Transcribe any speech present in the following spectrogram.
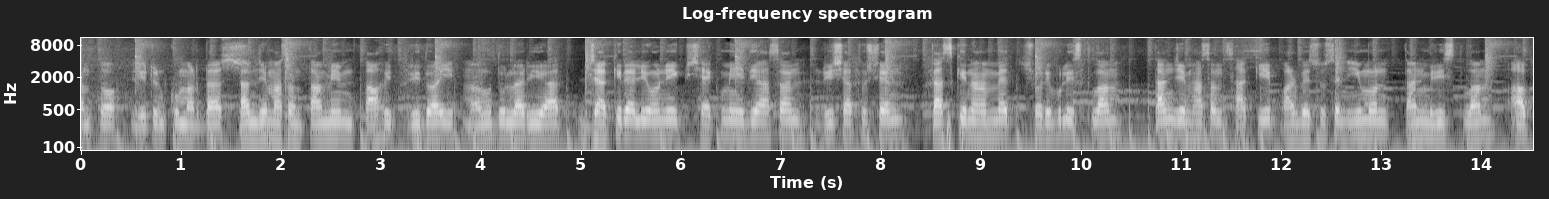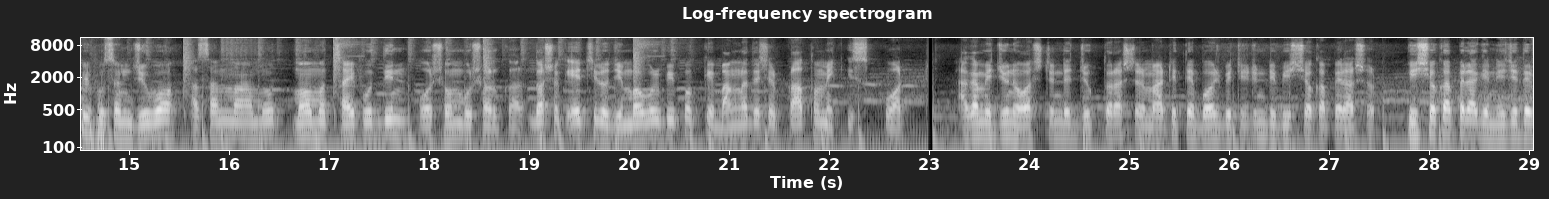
শান্ত, লিটন কুমার দাস, তানজিম হাসান তামিম, তাহিদ হৃদয়, মাহমুদুল্লাহ রিয়াদ, জাকির আলী অনিক, শেখ মেহেদি হাসান, রিশাদ হোসেন, তাসকিন আহমেদ, শরীফুল ইসলাম, তানজিম হাসান সাকিব, পারভেজ হোসেন ইমন তানমির ইসলাম, আফিফ হোসেন যুব, হাসান মাহমুদ, মোহাম্মদ সাইফুদ্দিন ও শম্ভু সরকার। দর্শক, এ ছিল জিম্বাবুয়ের বিপক্ষে বাংলাদেশের প্রাথমিক স্কোয়াড আগামী জুনে ওয়েস্ট ইন্ডিজ যুক্তরাষ্ট্রের মাটিতে বসবে টি টোয়েন্টি বিশ্বকাপের আসর। বিশ্বকাপের আগে নিজেদের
